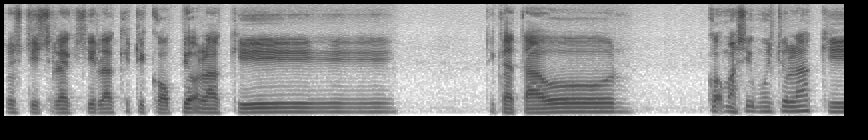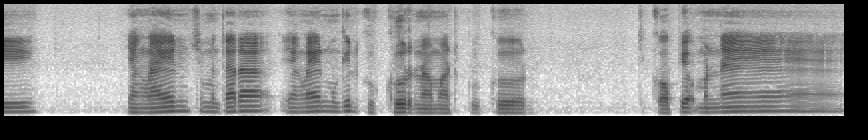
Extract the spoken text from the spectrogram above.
Terus diseleksi lagi, dikopiok lagi tiga tahun. Kok masih muncul lagi? Yang lain sementara yang lain mungkin gugur nama gugur. Dikopiok meneh,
